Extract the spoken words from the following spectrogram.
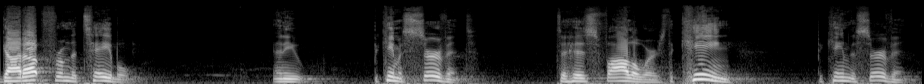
got up from the table and he became a servant to his followers. The king became the servant,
